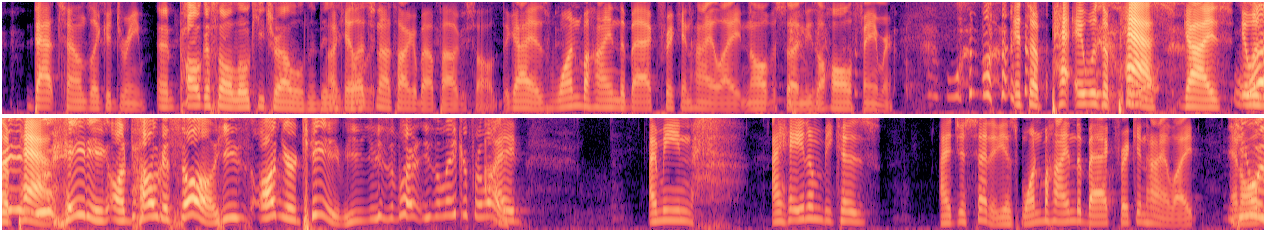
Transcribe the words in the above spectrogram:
that sounds like a dream. And Pau Gasol low key traveled and they Okay, let's it. not talk about Pau Gasol. The guy is one behind the back freaking highlight, and all of a sudden he's a Hall of Famer. It's a pa- it was a pass, guys. It was a are pass. you hating on Pau Gasol? He's on your team. He, he's a part, he's a Laker for life. I, I mean, I hate him because I just said it. He has one behind the back freaking highlight, and He all was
